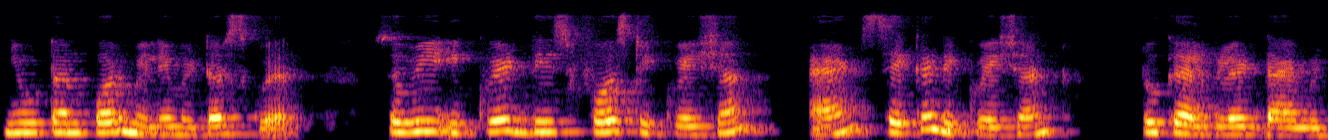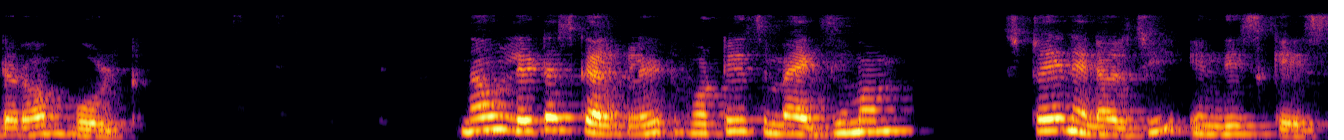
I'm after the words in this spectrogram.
Newton per millimeter square. So we equate this first equation and second equation to calculate diameter of bolt. Now let us calculate what is maximum strain energy in this case.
